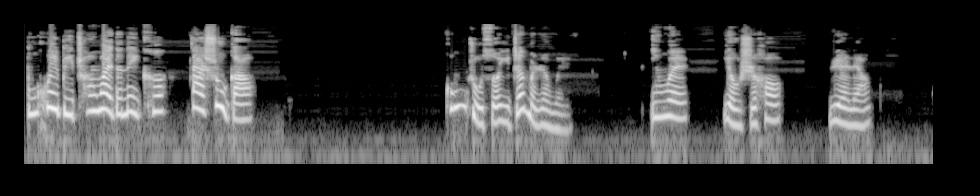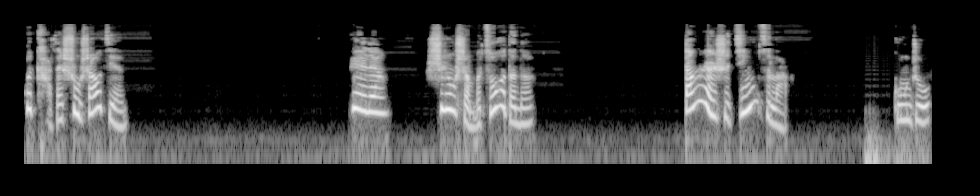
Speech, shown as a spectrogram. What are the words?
不会比窗外的那棵。大树高，公主所以这么认为，因为有时候月亮会卡在树梢间。月亮是用什么做的呢？当然是金子了。公主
